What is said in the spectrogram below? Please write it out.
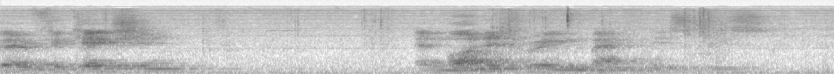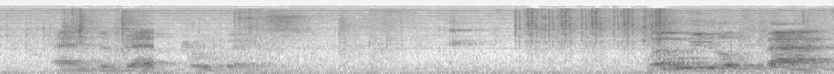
verification and monitoring mechanisms and the red progress. When we look back,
